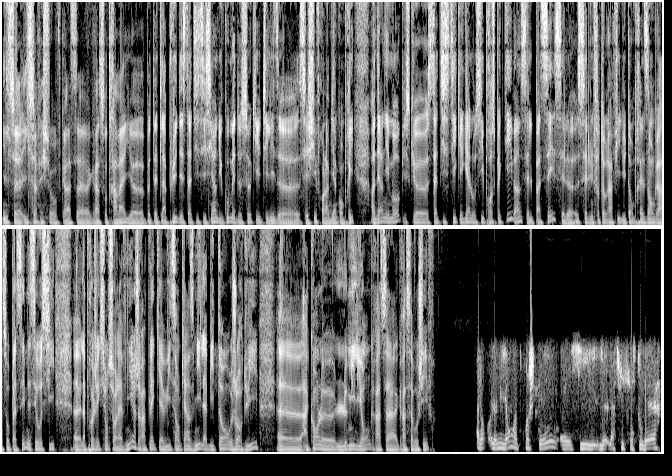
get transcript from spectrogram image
Il se, il se réchauffe grâce, euh, grâce au travail, euh, peut-être la plus des statisticiens du coup, mais de ceux qui utilisent euh, ces chiffres, on l'a bien compris. Un dernier mot, puisque statistique égale aussi prospective, hein, c'est le passé, c'est une photographie du temps présent grâce au passé, mais c'est aussi euh, la projection sur l'avenir. Je rappelais qu'il y a 815 000 habitants aujourd'hui. Euh, à quand le, le million grâce à, grâce à vos chiffres? Alors, le million est projeté euh, si le, la Suisse reste ouverte,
